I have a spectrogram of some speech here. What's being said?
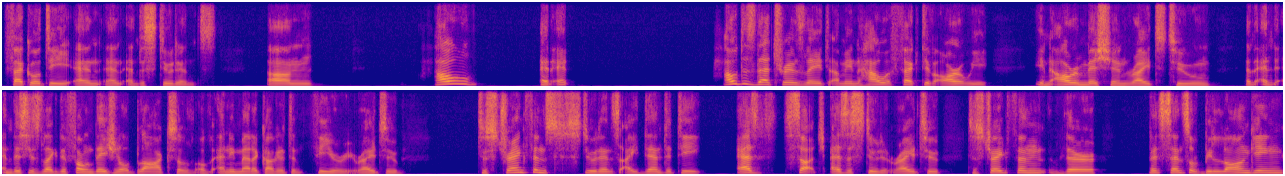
faculty and and, and the students. Um, how and, and how does that translate? I mean, how effective are we in our mission, right? To and, and, and this is like the foundational blocks of, of any metacognitive theory, right? To to strengthen students' identity as such, as a student, right? To to strengthen their sense of belonging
